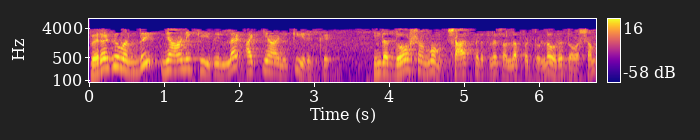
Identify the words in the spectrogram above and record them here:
பிறகு வந்து ஞானிக்கு இது இல்ல அஜானிக்கு இருக்கு. இந்த தோஷமும் சாஸ்திரத்துல சொல்லப்பட்டுள்ள ஒரு தோஷம்.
